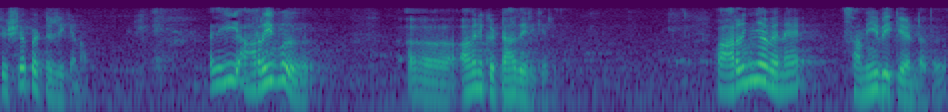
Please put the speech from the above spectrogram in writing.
ശിഷ്യപ്പെട്ടിരിക്കണം. അത് ഈ അറിവ് അവന് കിട്ടാതിരിക്കരുത്. അപ്പൊ അറിഞ്ഞവനെ സമീപിക്കേണ്ടത്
